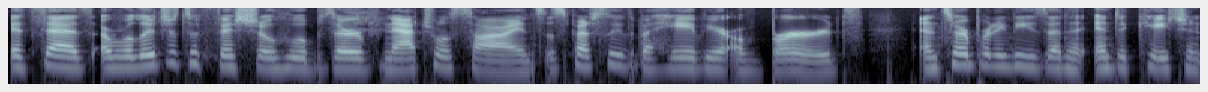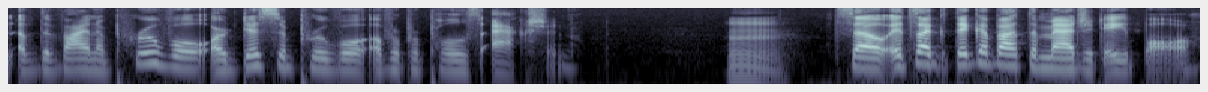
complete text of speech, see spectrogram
it says a religious official who observed natural signs, especially the behavior of birds, interpreting these as an indication of divine approval or disapproval of a proposed action. Hmm. So it's like think about the magic eight ball.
